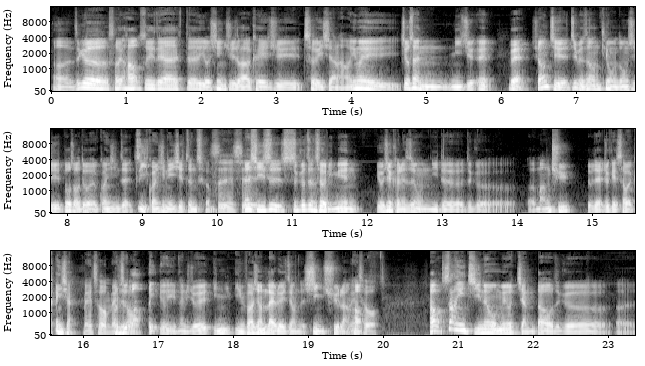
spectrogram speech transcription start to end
嗯，这个所以好，所以大家的有兴趣的话，可以去测一下啦。因为就算你觉得，哎、欸，对，小杨姐基本上听我的东西，多少都有关心在自己关心的一些政策嘛。是是。但其实十个政策里面，有一些可能是用你的这个呃盲区。对不对？就可以稍微看一下，没错，没错。哎哎，那你就会引引发像赖瑞这样的兴趣了。没错。好，上一集呢，我们有讲到这个呃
